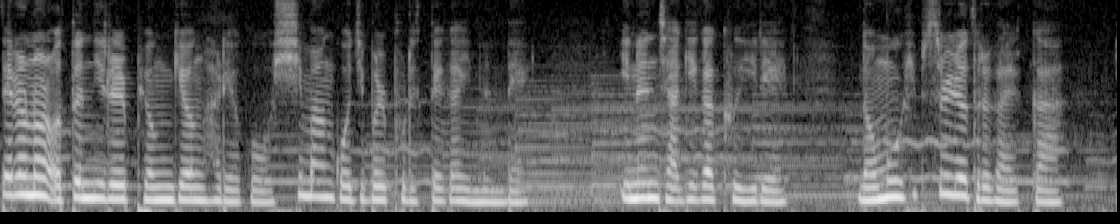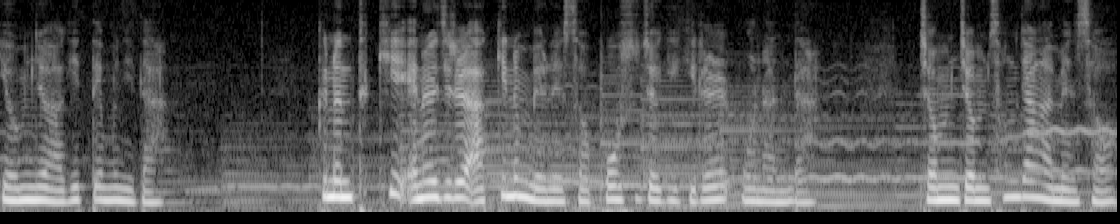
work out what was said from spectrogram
때로는 어떤 일을 변경하려고 심한 고집을 부릴 때가 있는데 이는 자기가 그 일에 너무 휩쓸려 들어갈까 염려하기 때문이다. 그는 특히 에너지를 아끼는 면에서 보수적이기를 원한다. 점점 성장하면서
